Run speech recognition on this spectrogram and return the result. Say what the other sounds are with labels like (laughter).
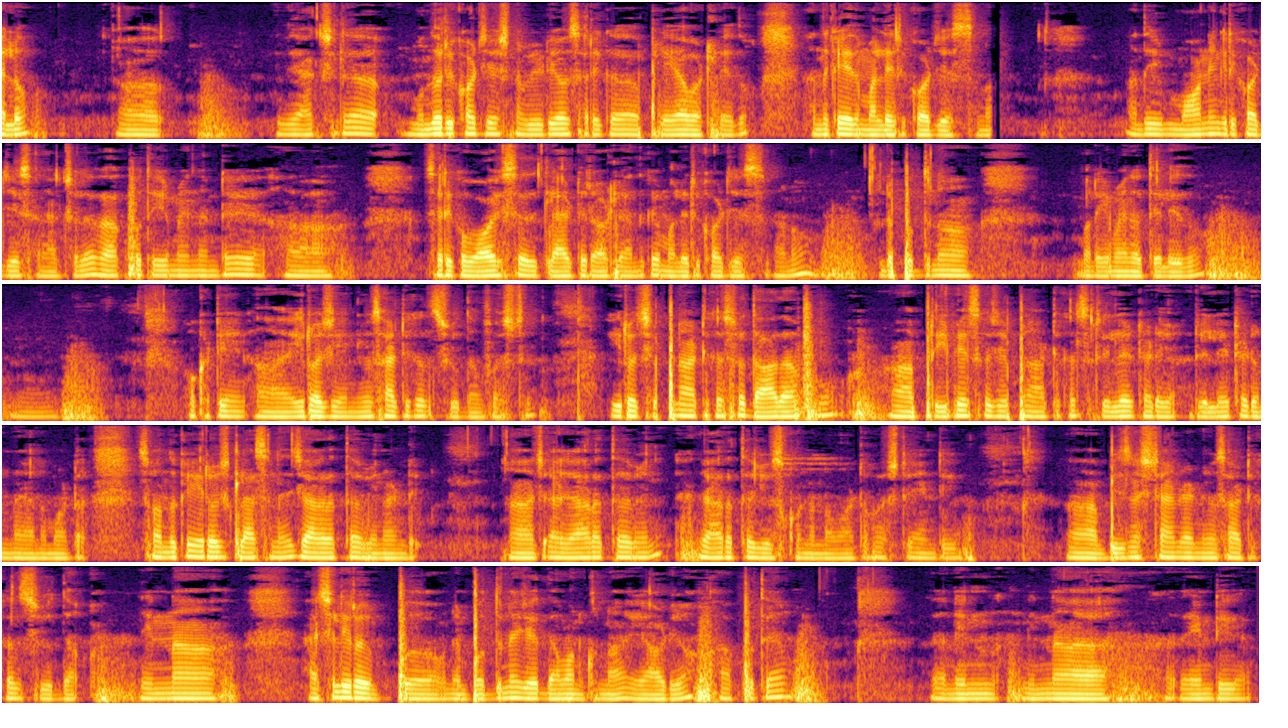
Hello. ఇది యాక్చువల్గా ముందు రికార్డ్ చేసిన వీడియో సరిగ్గా ప్లే అవ్వట్లేదు. అందుకే ఇది మళ్ళీ రికార్డ్ చేస్తున్నాను అది మార్నింగ్ రికార్డ్ చేశాను యాక్చువల్గా కాకపోతే ఏమైందంటే సరిగ్గా వాయిస్ అది క్లారిటీ రావట్లేదు. అందుకే మళ్ళీ రికార్డ్ చేస్తున్నాను. అంటే పొద్దున మరి ఏమైందో తెలియదు ఒకటి ఈరోజు న్యూస్ ఆర్టికల్స్ చూద్దాం ఫస్ట్ ఈరోజు చెప్పిన ఆర్టికల్స్లో దాదాపు ప్రీవియస్గా చెప్పిన ఆర్టికల్స్ రిలేటెడ్ రిలేటెడ్ ఉన్నాయన్నమాట. సో అందుకే ఈరోజు క్లాస్ అనేది జాగ్రత్తగా వినండి. జాగ్రత్తగా జాగ్రత్తగా చూసుకోండి అన్నమాట ఫస్ట్ ఏంటి? బిజినెస్ స్టాండర్డ్ న్యూస్ ఆర్టికల్స్ చూద్దాం. నిన్న యాక్చువల్లీ ఈరోజు నేను పొద్దున్నే చేద్దాం అనుకున్నా ఈ ఆడియో. కాకపోతే నిన్న నిన్న ఏంటి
